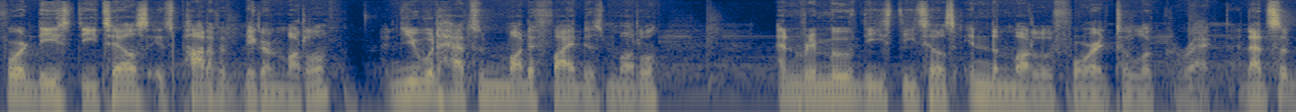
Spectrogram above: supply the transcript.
for these details, it's part of a bigger model, and you would have to modify this model and remove these details in the model for it to look correct. And that's a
